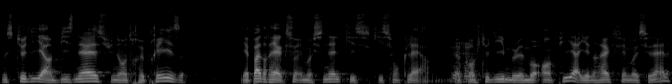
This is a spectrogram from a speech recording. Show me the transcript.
Donc si tu dis un business, une entreprise, il n'y a pas de réactions émotionnelles qui, qui sont claires. Mhm. Quand je te dis le mot empire, il y a une réaction émotionnelle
